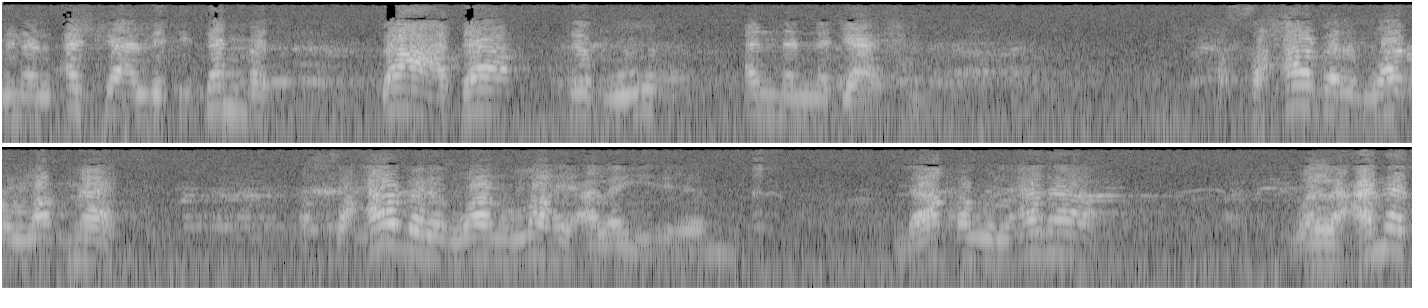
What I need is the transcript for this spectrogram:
من الأشياء التي تمت بعد تبوك أن النجاشي. الصحابة رضوان الله مات. الصحابة رضوان الله عليهم. لاقوا الأذى والعنت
